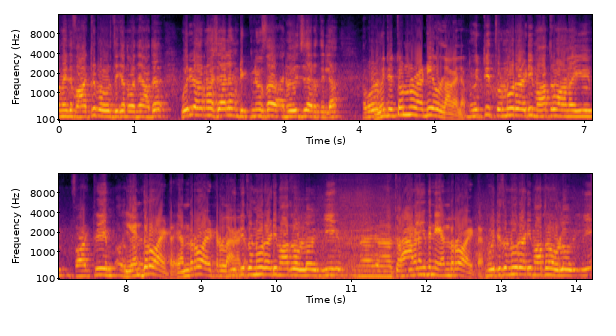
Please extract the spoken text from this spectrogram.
സമയത്ത് ഫാക്ടറി പ്രവർത്തിക്കാന്ന് പറഞ്ഞാൽ അത് ഒരു കാരണവശാലും ഡിക് ന്യൂസ് അനുവദിച്ചു തരത്തില്ല. അപ്പോൾ നൂറ്റി തൊണ്ണൂറ് അടിയുള്ള അകലം. നൂറ്റി തൊണ്ണൂറ് അടി മാത്രമാണ് ഈ ഫാക്ടറിയും യന്ത്രമായിട്ട് യന്ത്രമായിട്ടുള്ള നൂറ്റി. തൊണ്ണൂറ് അടി മാത്രമേ ഉള്ളൂ ഈ കമ്പനി നാണയത്തിന്റെ യന്ത്രമായിട്ട് നൂറ്റി തൊണ്ണൂറ് അടി മാത്രമേ ഉള്ളൂ ഈ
